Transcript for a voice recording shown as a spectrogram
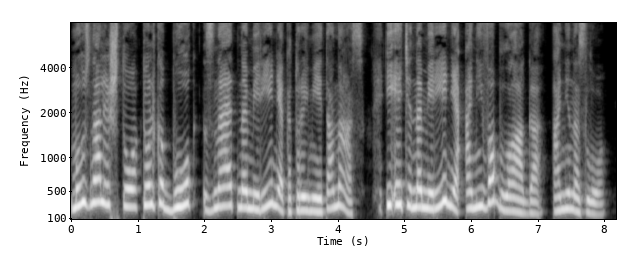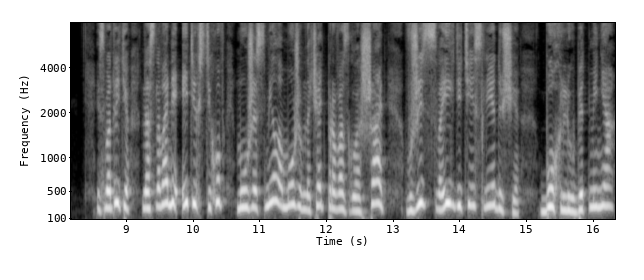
мы узнали, что только Бог знает намерения, которые имеет о нас. И эти намерения, они во благо, а не на зло. И смотрите, на основании этих стихов мы уже смело можем начать провозглашать в жизнь своих детей следующее. Бог любит меня,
